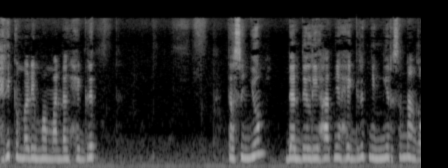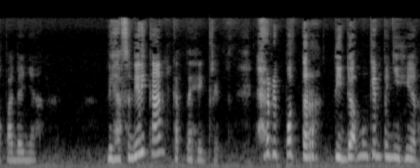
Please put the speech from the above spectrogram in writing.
Harry kembali memandang Hagrid tersenyum dan dilihatnya Hagrid nyengir senang kepadanya. Lihat sendiri kan, kata Hagrid. Harry Potter tidak mungkin penyihir.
